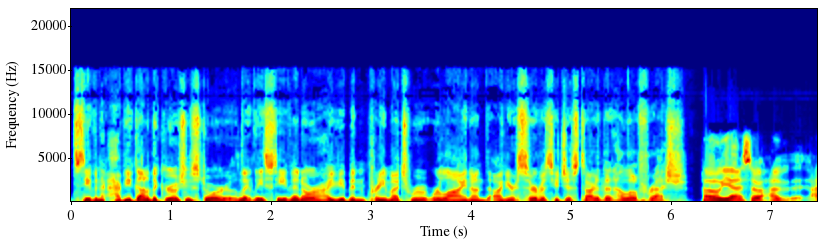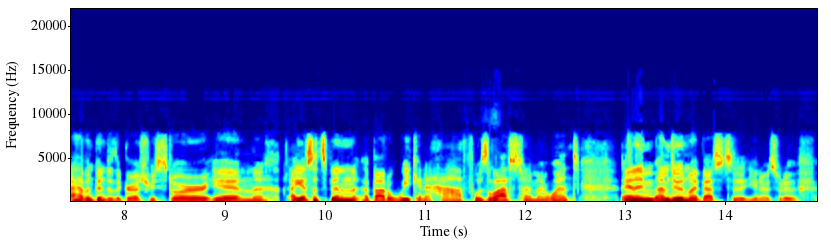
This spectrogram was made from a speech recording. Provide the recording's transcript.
Stephen, have you gone to the grocery store lately, Stephen, or have you been pretty much re- relying on on your service you just started at HelloFresh? Oh yeah, so I've I haven't been to the grocery store in I guess it's been about a week and a half was the last time I went, and I'm I'm doing my best to you know sort of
